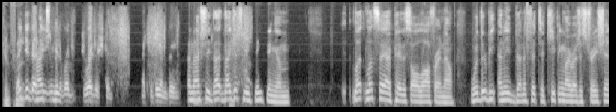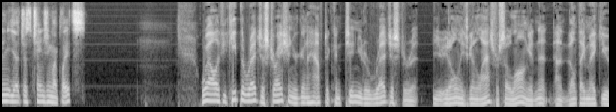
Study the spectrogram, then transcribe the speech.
confront. They did that so you can get it reg- registered at the DMV. And actually, that that gets me thinking. Um, let let's say I pay this all off right now. Would there be any benefit to keeping my registration yet just changing my plates? Well, if you keep the registration, you're going to have to continue to register it. You, it only is going to last for so long, isn't it? Uh, don't they make you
